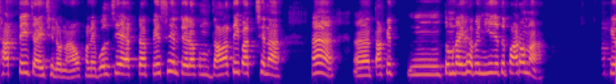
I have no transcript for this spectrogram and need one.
ছাড়তেই চাইছিল না। ওখানে বলছে, একটা পেশেন্ট এরকম দাঁড়াতেই পাচ্ছে না। হ্যাঁ তাকে তোমরা এইভাবে নিয়ে যেতে পারো না। আমাকে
